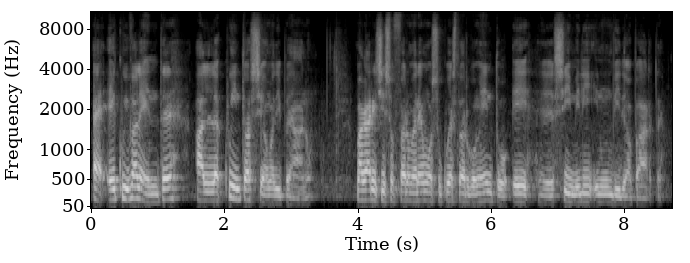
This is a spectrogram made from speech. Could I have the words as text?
è equivalente al quinto assioma di Peano. Magari ci soffermeremo su questo argomento e eh, simili in un video a parte.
